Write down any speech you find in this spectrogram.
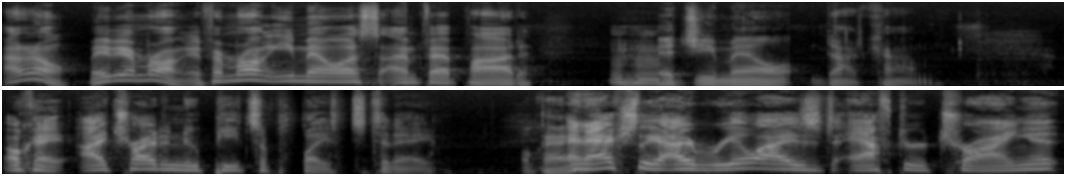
I don't know. Maybe I'm wrong. If I'm wrong, email us. I'm fatpod Mm-hmm. at gmail.com. Okay, I tried a new pizza place today. Okay. And actually, I realized after trying it,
